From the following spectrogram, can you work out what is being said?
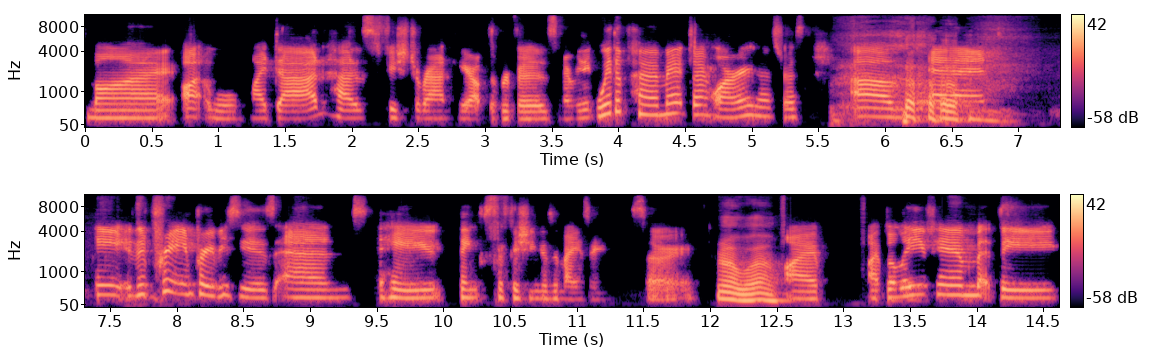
my I, well, my dad has fished around here up the rivers and everything with a permit. Don't worry, don't stress. Um, and he the pre in previous years, and he thinks the fishing is amazing. So oh wow, I I believe him. The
